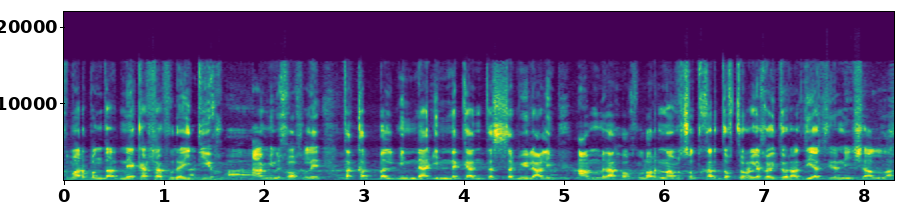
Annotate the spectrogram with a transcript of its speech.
তোমার বন্দার নেক আশা ফুরাই দিও। আমিন হকলে। তাকাব্বাল মিন্না ইন্নাকা আনতাস সামিউল আলিম। আমরা হকলর নাম সৎকার দফতর লেখা হইতো রাজি আছিলেন ইনশাআল্লাহ।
